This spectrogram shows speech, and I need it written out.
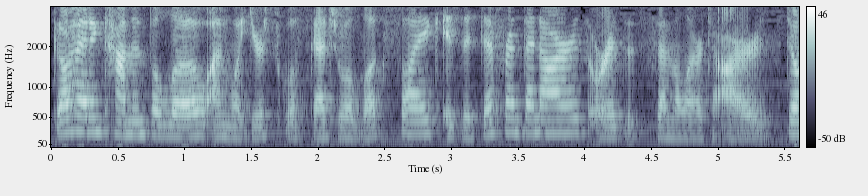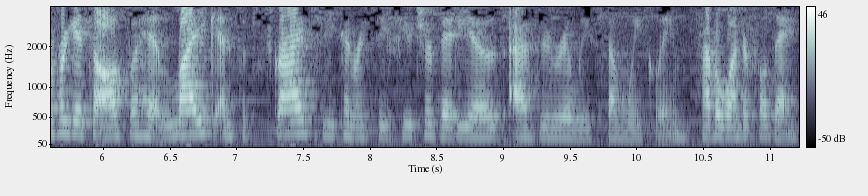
Go ahead and comment below on what your school schedule looks like. Is it different than ours or is it similar to ours? Don't forget to also hit like and subscribe so you can receive future future videos as we release them weekly. Have a wonderful day.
